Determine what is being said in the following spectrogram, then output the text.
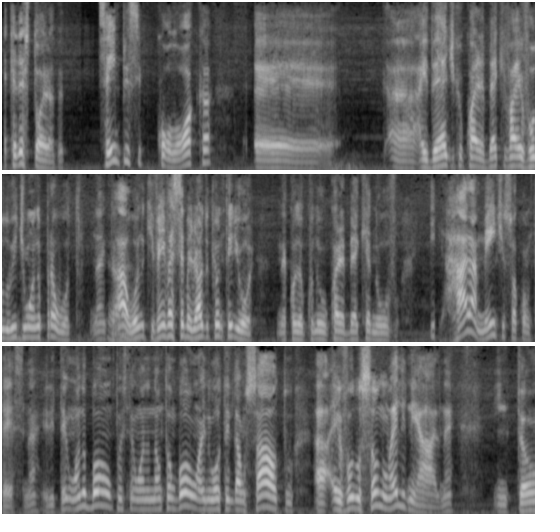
aquela história, né? Sempre se coloca é, a, a, ideia de que o quarterback vai evoluir de um ano para o outro. Né? Então, é. Ah, o ano que vem vai ser melhor do que o anterior, né? quando, quando o quarterback é novo. E raramente isso acontece, né? Ele tem um ano bom, depois tem um ano não tão bom, aí no outro ele dá um salto. A evolução não é linear, né? Então,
